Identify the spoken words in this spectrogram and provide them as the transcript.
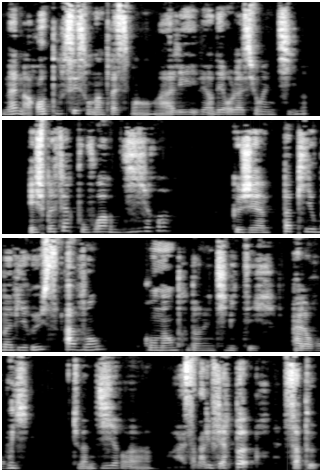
même à repousser son empressement, à aller vers des relations intimes. Et je préfère pouvoir dire que j'ai un papillomavirus avant qu'on entre dans l'intimité. Alors oui, tu vas me dire, euh, ah, ça va lui faire peur. Ça peut.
